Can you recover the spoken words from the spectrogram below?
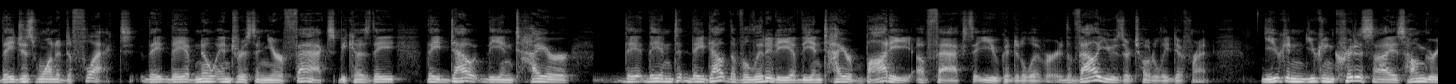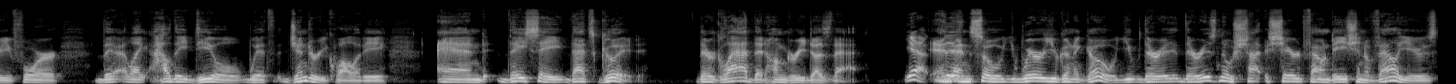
They just want to deflect. They they have no interest in your facts because they they doubt the entire they they they doubt the validity of the entire body of facts that you could deliver. The values are totally different. You can you can criticize Hungary for the like how they deal with gender equality and they say that's good they're glad that Hungary does that. yeah And the- and so where are you going to go? You there there is no sh- shared foundation of values,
